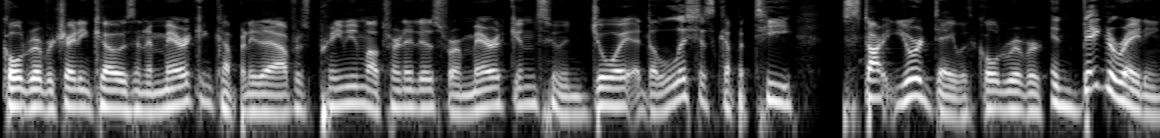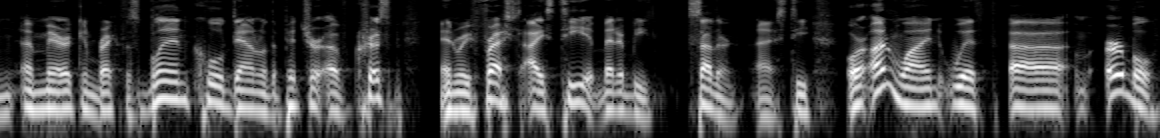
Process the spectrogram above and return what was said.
Gold River Trading Co. is an American company that offers premium alternatives for Americans who enjoy a delicious cup of tea. Start your day with Gold River invigorating American breakfast blend, cooled down with a pitcher of crisp and refreshed iced tea. It better be Southern iced tea, or unwind with uh, herbal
